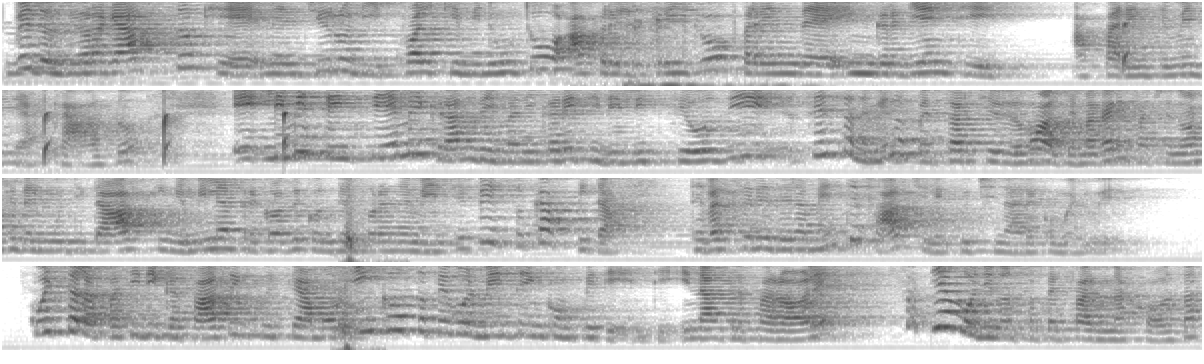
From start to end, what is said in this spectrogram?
Vedo il mio ragazzo che nel giro di qualche minuto apre il frigo, prende ingredienti apparentemente a caso e li mette insieme creando dei manicaretti deliziosi senza nemmeno pensarci due volte, magari facendo anche del multitasking e mille altre cose contemporaneamente. Penso, caspita, deve essere veramente facile cucinare come lui. Questa è la fatidica fase in cui siamo inconsapevolmente incompetenti. In altre parole, sappiamo di non saper fare una cosa,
